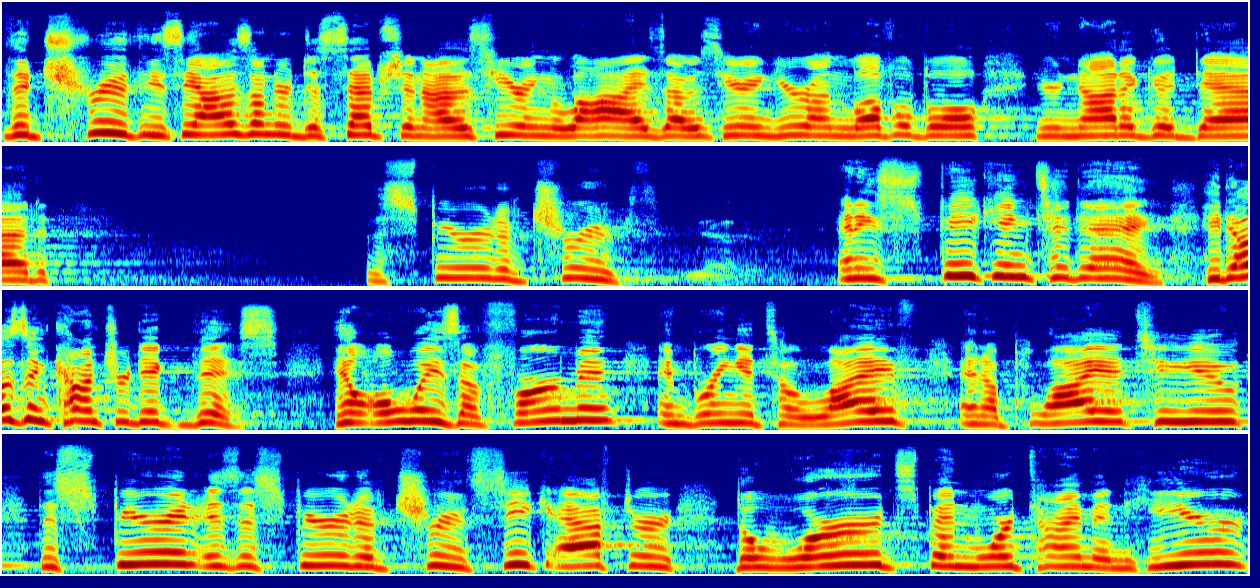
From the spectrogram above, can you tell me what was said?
the truth. You see, I was under deception. I was hearing lies. I was hearing, you're unlovable. You're not a good dad. The Spirit of truth. And He's speaking today. He doesn't contradict this. He'll always affirm it and bring it to life and apply it to you. The Spirit is a spirit of truth. Seek after the Word, spend more time in here,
